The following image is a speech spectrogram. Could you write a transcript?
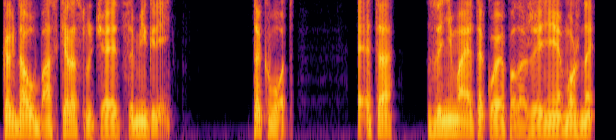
когда у Баскера случается мигрень. Так вот, это, занимая такое положение, можно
